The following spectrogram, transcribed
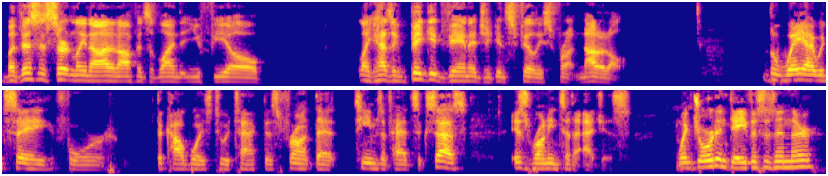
but this is certainly not an offensive line that you feel like has a big advantage against Philly's front. Not at all. The way I would say for the Cowboys to attack this front that teams have had success is running to the edges. Hmm. When Jordan Davis is in there,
